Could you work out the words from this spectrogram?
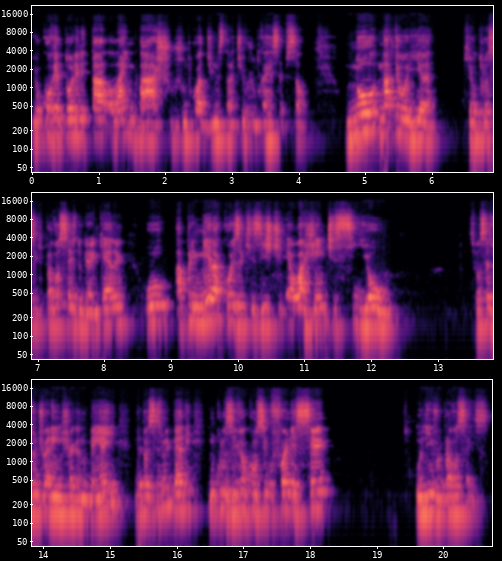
e o corretor ele está lá embaixo, junto com o administrativo, junto com a recepção. No, na teoria que eu trouxe aqui para vocês, do Gary Keller, o, a primeira coisa que existe é o agente CEO, se vocês não estiverem enxergando bem aí, depois vocês me pedem. Inclusive, eu consigo fornecer o livro para vocês.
